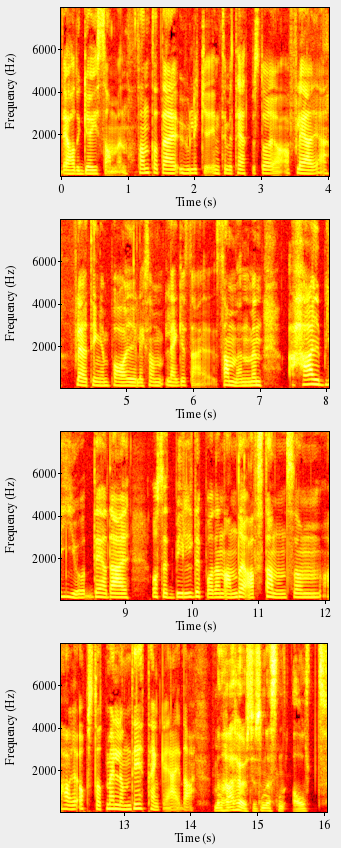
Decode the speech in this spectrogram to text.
det å ha det gøy sammen. Sant? At det er ulike Intimitet består av flere, flere ting enn bare liksom legge seg sammen. Men her blir jo det der også et bilde på den andre avstanden som har oppstått mellom de, tenker jeg da. Men her høres det ut som nesten alt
